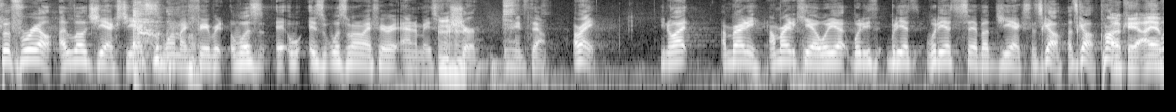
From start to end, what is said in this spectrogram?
But for real, I love GX. GX is one of my favorite. Was is was one of my favorite animes for Mm-hmm. sure, hands down. All right, you know what? I'm ready. I'm ready, Kyo. What do you what do you what do you have, what do you have to say about GX? Let's go. Let's go. Come on. Okay, I have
